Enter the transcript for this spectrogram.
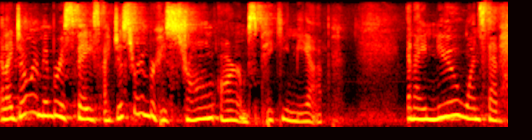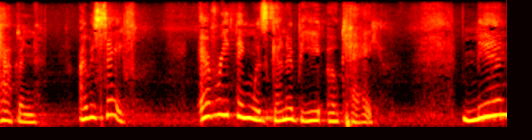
And I don't remember his face, I just remember his strong arms picking me up. And I knew once that happened, I was safe. Everything was going to be okay. Men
